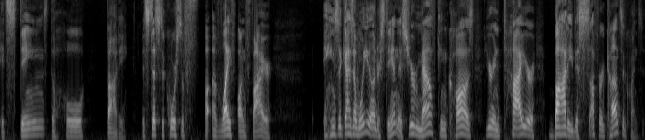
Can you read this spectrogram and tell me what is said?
it stains the whole body. It sets the course of, uh, of life on fire. And he's like, guys, I want you to understand this. Your mouth can cause your entire body to suffer consequences.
